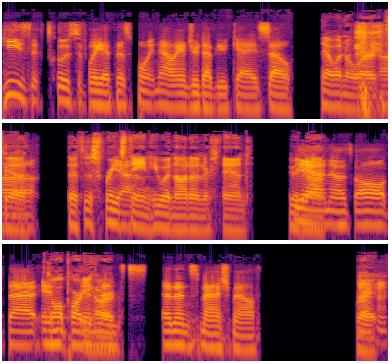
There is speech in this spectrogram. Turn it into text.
he's exclusively at this point now Andrew WK. So That wouldn't have worked. uh, yeah. That's the Springsteen he would not understand. He would yeah, not. no, it's all that. It's all party and hard. Then, and then Smash Mouth. Right. Mhm.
